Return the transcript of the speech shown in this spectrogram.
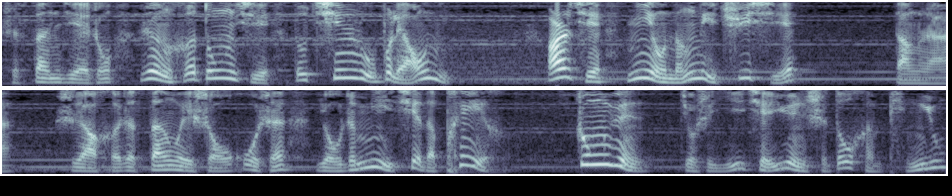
是三界中任何东西都侵入不了你，而且你有能力驱邪，当然。是要和这三位守护神有着密切的配合。中运就是一切运势都很平庸、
